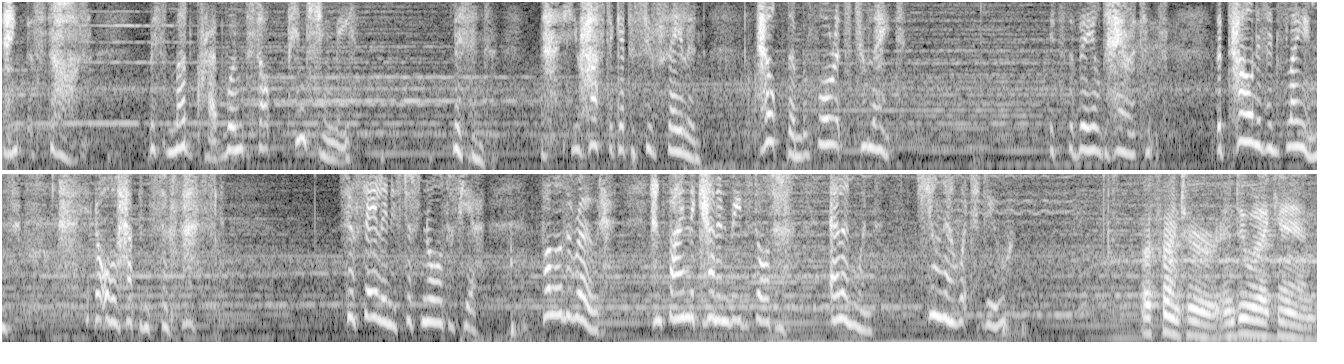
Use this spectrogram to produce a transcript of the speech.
Thank the stars. This mud crab won't stop pinching me. Listen, you have to get to Silsailen. Help them before it's too late. It's the Veiled Heritance. The town is in flames. It all happened so fast. Silsailen is just north of here. Follow the road and find the Canonreeve's daughter, Elenwen. She'll know what to do. I'll find her and do what I can.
